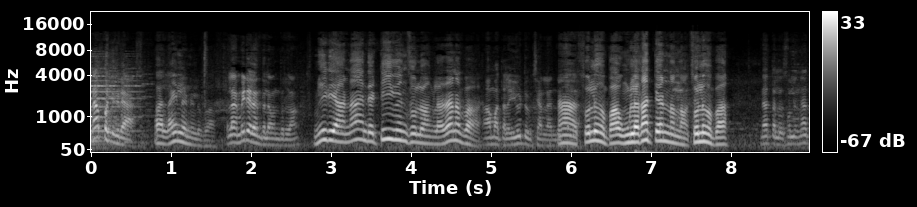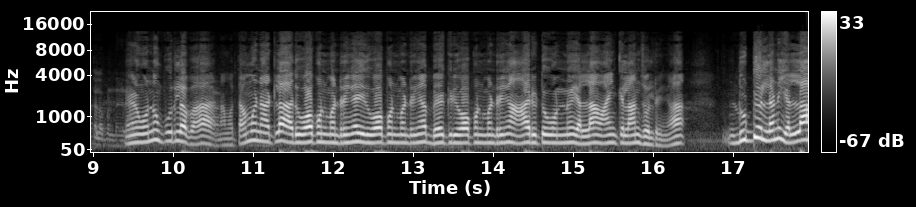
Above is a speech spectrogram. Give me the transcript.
என்ன பண்ணுகிற? பா லைன்ல நில்லுப்பா எல்லாம் மீடியால இருந்து வந்துருக்கான். மீடியானா இந்த டிவின்னு சொல்லுவாங்களா? அதானப்பா ஆமா தல யூடியூப் சேனல்ல ஆ சொல்லுங்கப்பா. உங்களை தான் தேர்ந்து வந்தோம் சொல்லுங்கப்பா என்ன தல சொல்லு என்ன தல பண்ணுகிற? எனக்கு ஒன்றும் புரியலப்பா நம்ம தமிழ்நாட்டில் அது ஓப்பன் பண்ணுறீங்க இது ஓப்பன் பண்ணுறீங்க பேக்கரி ஓப்பன் பண்ணுறீங்க ஆறு டு ஒன்று எல்லாம் வாங்கிக்கலாம்னு சொல்கிறீங்க துட்டு இல்லைன்னு எல்லா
